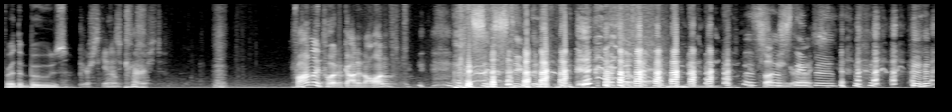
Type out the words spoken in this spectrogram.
For the booze. Your skin is cursed. Finally put got it on. That's so stupid. so bad. That's so Fucking gross. stupid.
